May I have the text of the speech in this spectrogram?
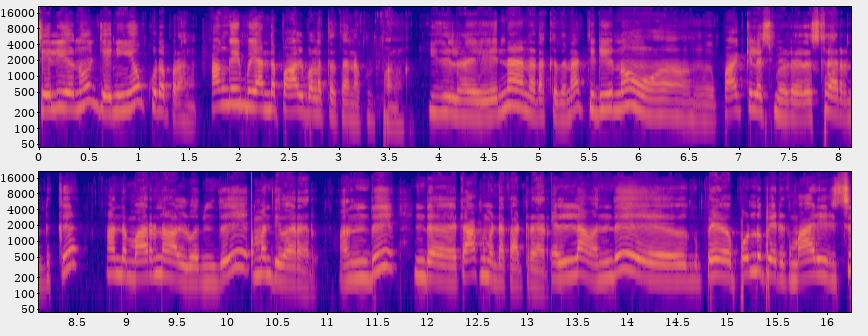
செலியனும் ஜெனியும் கூட போகிறாங்க அங்கேயும் போய் அந்த பால் பழத்தை தானே கொடுப்பாங்க. இதில் என்ன நடக்குதுன்னா திடீர்னு பாக்கியலட்சுமியோட ரெஸ்டாரண்ட்டுக்கு அந்த மறுநாள் வந்து சம்மந்தி வராரு. வந்து இந்த டாக்குமெண்ட்டை காட்டுறாரு. எல்லாம் வந்து பெ- பொண்ணு பேருக்கு மாறிடுச்சு.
